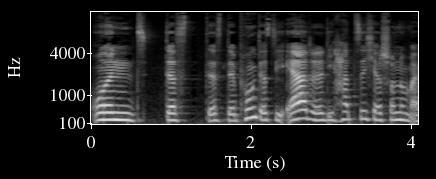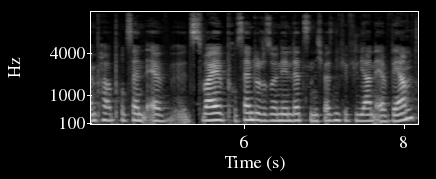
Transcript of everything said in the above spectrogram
Und das, das, der Punkt ist, die Erde, die hat sich ja schon um ein paar Prozent, zwei Prozent oder so in den letzten, ich weiß nicht wie viele Jahren erwärmt.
